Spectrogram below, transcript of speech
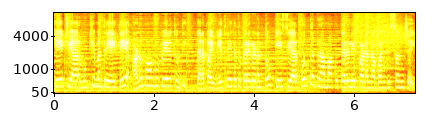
కేటీఆర్ ముఖ్యమంత్రి అయితే అణుబాంబు పేరుతుంది తనపై వ్యతిరేకత పెరగడంతో కేసీఆర్ కొత్త డ్రామాకు తెరలేపాడన్న బండి సంజయ్.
